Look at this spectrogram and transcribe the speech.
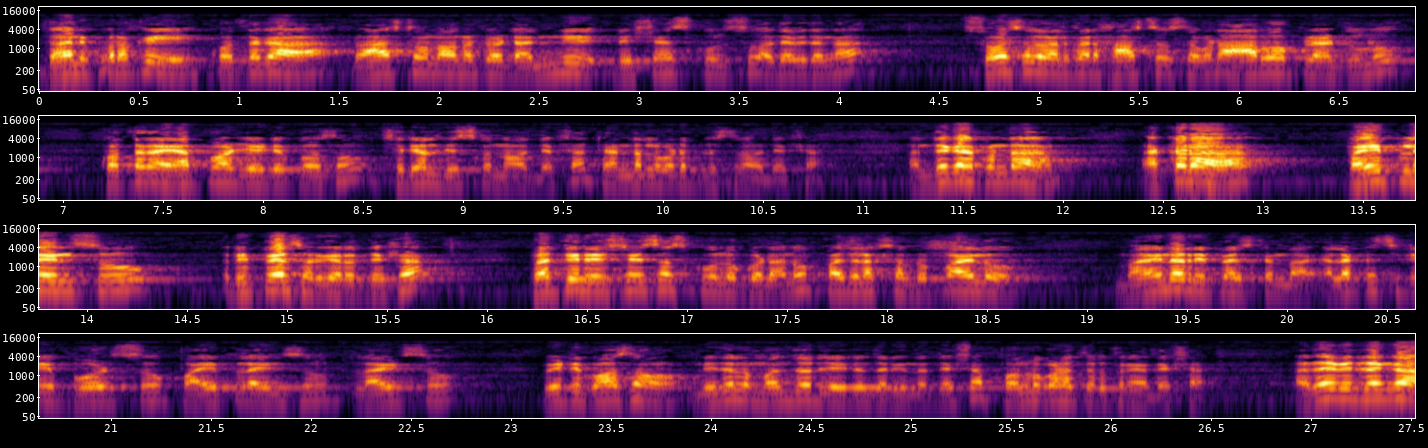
దాని కొరకి కొత్తగా రాష్ట్రంలో ఉన్నటువంటి అన్ని రెసిడెన్స్ స్కూల్స్ అదేవిధంగా సోషల్ వెల్ఫేర్ హాస్టల్స్లో కూడా ఆర్ఓ ప్లాంట్లను కొత్తగా ఏర్పాటు చేయడం కోసం చర్యలు తీసుకున్నాం అధ్యక్ష. టెండర్లు కూడా పిలుస్తున్నాం అధ్యక్ష. అంతేకాకుండా అక్కడ పైప్ లైన్స్ రిపేర్స్ అడిగారు అధ్యక్ష. ప్రతి రెసిడెన్షియల్ స్కూల్ కూడాను పది లక్షల రూపాయలు మైనర్ రిపేర్స్ కింద electricity boards pipe lines lights వీటి కోసం నిధులు మంజూరు చేయడం జరిగింది అధ్యక్ష. పనులు కూడా జరుగుతున్నాయి అధ్యక్ష. అదేవిధంగా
